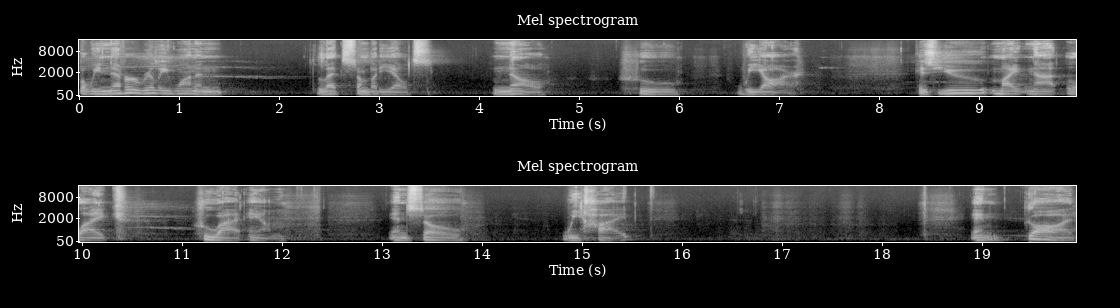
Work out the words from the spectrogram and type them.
but we never really want to let somebody else know who we are. Because you might not like who I am. And so we hide. And God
